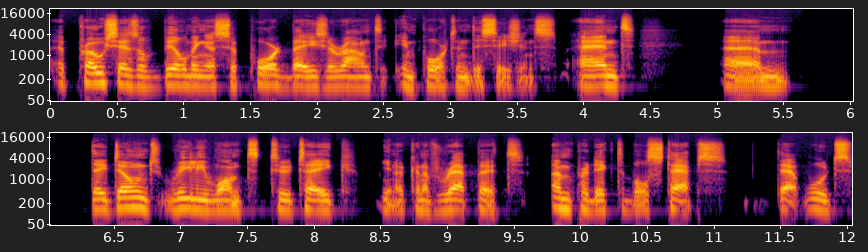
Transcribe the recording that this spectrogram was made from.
a process of building a support base around important decisions and um, they don't really want to take you know kind of rapid unpredictable steps that would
